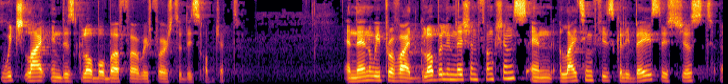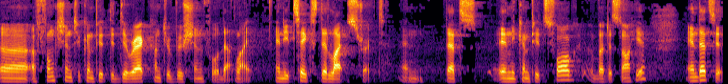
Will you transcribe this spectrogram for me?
which light in this global buffer refers to this object. And then we provide global illumination functions, and lighting physically based is just uh, a function to compute the direct contribution for that light. And it takes the light struct, and that's and it computes fog, but it's not here. And that's it.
